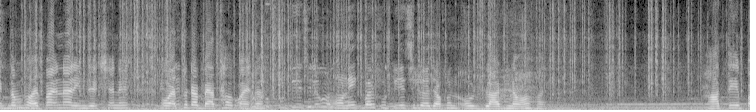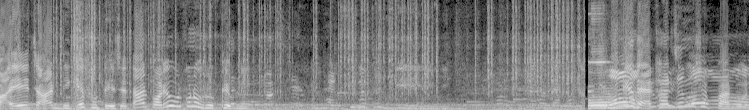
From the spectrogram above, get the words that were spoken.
একদম ভয় পায় না আর ইঞ্জেকশনে ও এতটা ব্যথাও পায় না। অনেকবার ফুটিয়েছিল যখন ওর ব্লাড নেওয়া হয়। হাতে পায়ে চারদিকে ফুটিয়েছে তারপরে ওর কোনো ভ্রুক্ষেপ নেই। ওকে দেখার জন্য সব পাগল।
